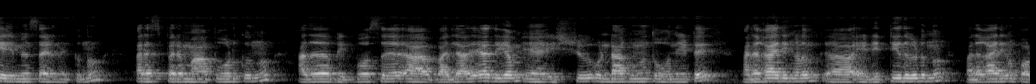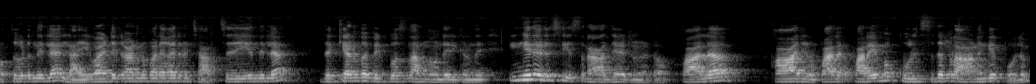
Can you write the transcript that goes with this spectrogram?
ഗെയിമേഴ്സായിട്ട് നിൽക്കുന്നു. പരസ്പരം മാപ്പ് കൊടുക്കുന്നു. അത് ബിഗ് ബോസ് വളരെയധികം ഇഷ്യൂ ഉണ്ടാക്കുമെന്ന് തോന്നിയിട്ട് പല കാര്യങ്ങളും എഡിറ്റ് ചെയ്ത് വിടുന്നു. പല കാര്യങ്ങളും പുറത്തു വിടുന്നില്ല. ലൈവായിട്ട് കാണുന്ന പല കാര്യങ്ങളും ചർച്ച ചെയ്യുന്നില്ല. ഇതൊക്കെയാണ് ഇപ്പോൾ ബിഗ് ബോസ് നടന്നുകൊണ്ടിരിക്കുന്നത്. ഇങ്ങനെ ഒരു സീസൺ ആദ്യമായിട്ടാണ് കേട്ടോ. പല കാര്യങ്ങൾ പല പറയുമ്പോൾ കുത്സിതങ്ങളാണെങ്കിൽ പോലും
